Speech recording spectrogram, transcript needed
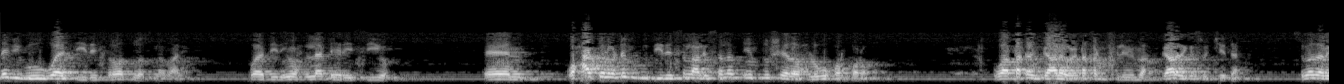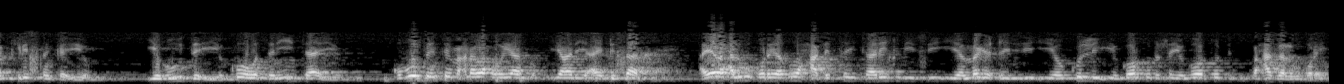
nebigu waa diiday salawatullahi waslamu caleyh waa diiday in wax lala dheeraysiiyo. Waxaa kaloo nebigu diiday sal lay waslam in dusheeda wax lagu qorqoro. Waa dhaqan gaalo wey dhaqan muslimiin ma gaalada ka soo jeedaan. Sumadana kiristanka iyo yahuudda iyo kuwa wataniyiinta iyo qubuurta intay macnaha waxa weeyaan yani ay dhisaan ayaa waxaa lagu qoraya ruuxa dhintay taariikhdiisii iyo magaciisii iyo kulli iyo goortu dhashay iyo goortu waxaasaa lagu qoraya.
